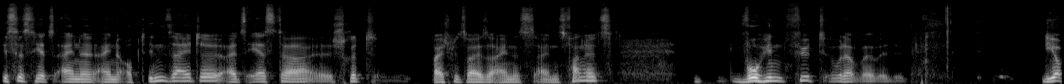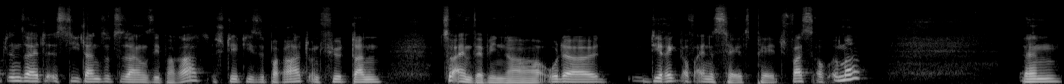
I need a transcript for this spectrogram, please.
ist es jetzt eine, eine Opt-in-Seite als erster äh, Schritt beispielsweise eines, eines Funnels? Wohin führt oder äh, die Opt-in-Seite ist die dann sozusagen separat, steht die separat und führt dann zu einem Webinar oder direkt auf eine Sales-Page, was auch immer. Ähm,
